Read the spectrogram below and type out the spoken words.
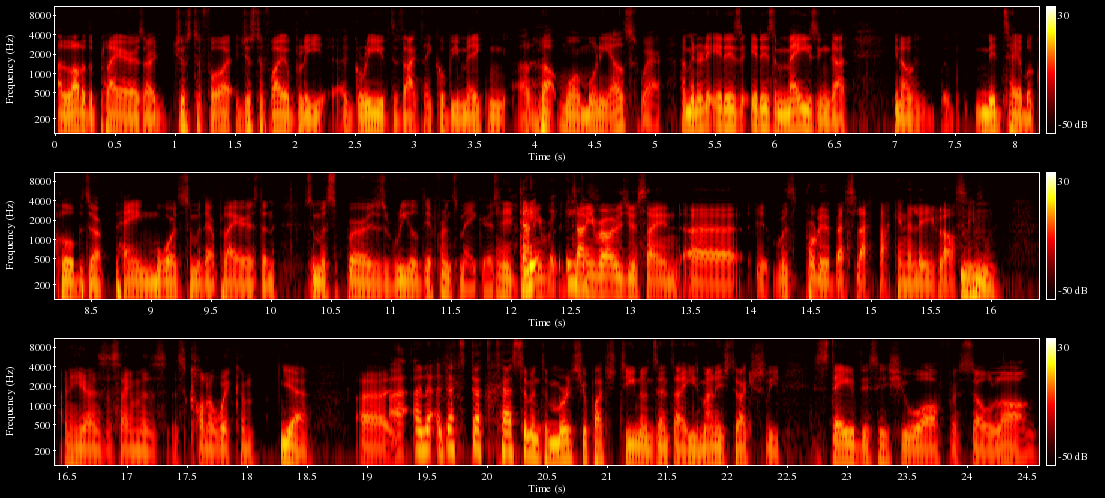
a lot of the players are justifi- justifiably aggrieved the fact they could be making a lot more money elsewhere. I mean, it, it is it is amazing that you know mid-table clubs are paying more to some of their players than some of Spurs' real difference makers. And Danny, it- it Danny Rose, you're saying uh, it was probably the best left back in the league last season, and he earns the same as, as Connor Wickham. yeah. Uh, Uh, and that's that's testament to Mauricio Pochettino in the sense that he's managed to actually stave this issue off for so long.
